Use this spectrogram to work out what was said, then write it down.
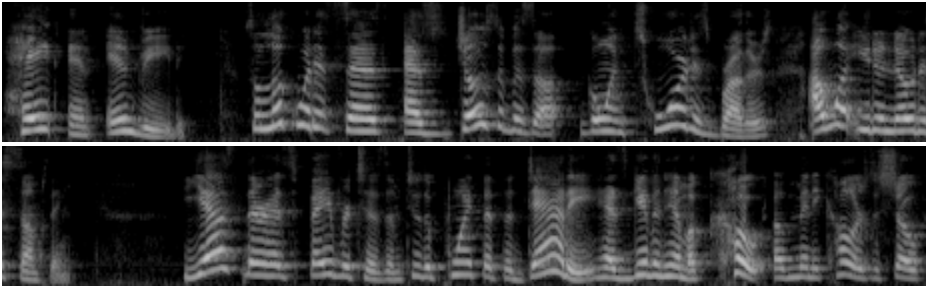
hate and envied. So look what it says as Joseph is uh, going toward his brothers. I want you to notice something. Yes, there is favoritism to the point that the daddy has given him a coat of many colors to show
